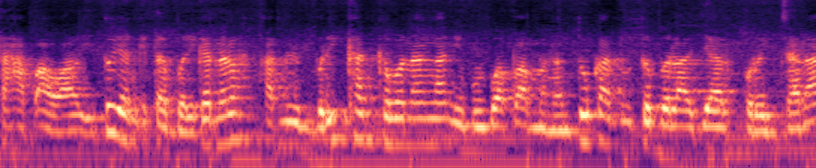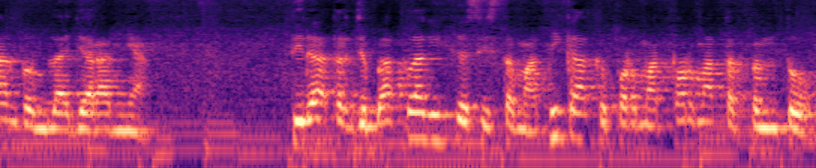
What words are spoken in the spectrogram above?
tahap awal itu yang kita berikan adalah kami berikan kewenangan ibu bapak menentukan rute belajar perencanaan pembelajarannya. Tidak terjebak lagi ke sistematika, ke format-format tertentu,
